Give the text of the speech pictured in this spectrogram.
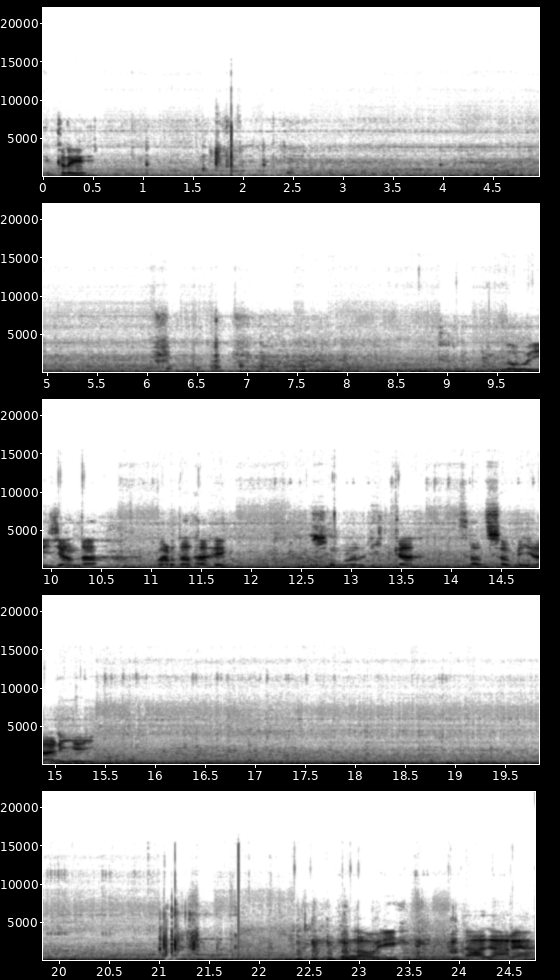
ਨਿਕਲ ਗਏ। ਲੋ ਜੀ, ਜਾਂਦਾ ਵੜਦਾ ਥਾ ਹੈ ਲੀਕਾ 750 ਡੀ ਹੈ ਜੀ ਲਓ ਜੀ, ਆ ਜਾ ਰਿਹਾ।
